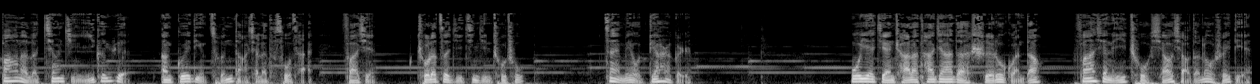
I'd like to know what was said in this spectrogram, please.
扒拉了将近一个月，按规定存档下来的素材，发现除了自己进进出出，再没有第二个人。物业检查了他家的水路管道，发现了一处小小的漏水点，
